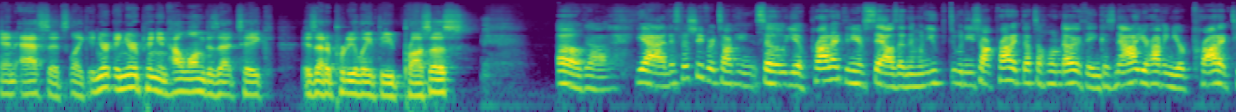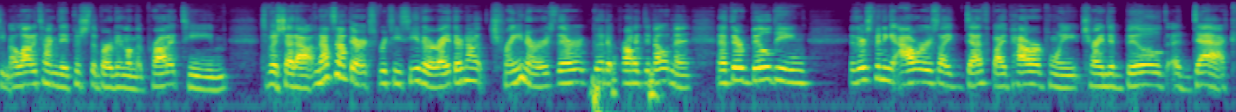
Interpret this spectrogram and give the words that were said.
and assets like in your in your opinion how long does that take? Is that a pretty lengthy process? Oh god. Yeah and especially if we're talking so you have product and you have sales and then when you when you talk product that's a whole nother thing because now you're having your product team a lot of time they push the burden on the product team to push that out and that's not their expertise either right? They're not trainers they're good at product development and if they're building if they're spending hours like death by powerpoint trying to build a deck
